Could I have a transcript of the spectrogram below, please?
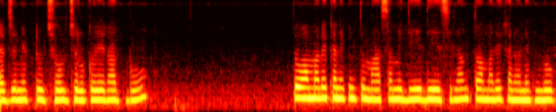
এর জন্য একটু ঝোল ঝোল করে রাখব। তো আমার এখানে কিন্তু মাছ আমি দিয়ে দিয়েছিলাম, তো আমার এখানে অনেক লোক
